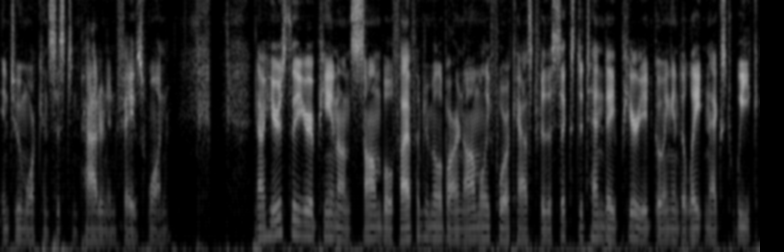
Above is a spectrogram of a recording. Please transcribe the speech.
into a more consistent pattern in phase one. Now here's the European Ensemble 500 millibar anomaly forecast for the 6 to 10 day period going into late next week.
